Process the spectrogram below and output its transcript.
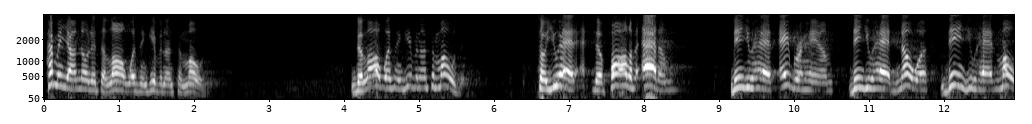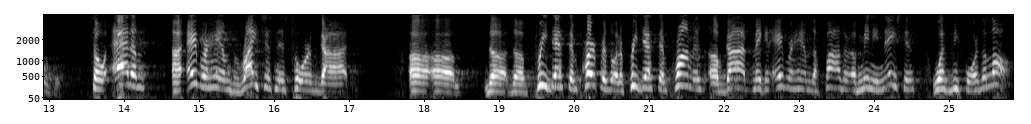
how many y'all know that the law wasn't given unto Moses? The law wasn't given unto Moses. So you had the fall of Adam then you had Abraham, then you had Noah, then you had Moses. So Adam's, uh, Abraham's righteousness towards God, uh, uh, the, the predestined purpose or the predestined promise of God making Abraham the father of many nations was before the law.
